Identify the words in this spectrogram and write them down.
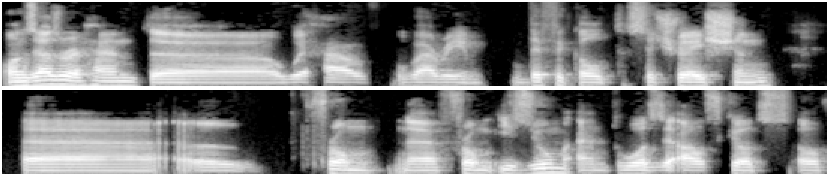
On the other hand, uh, we have very difficult situation uh, uh, from from Izium and towards the outskirts of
